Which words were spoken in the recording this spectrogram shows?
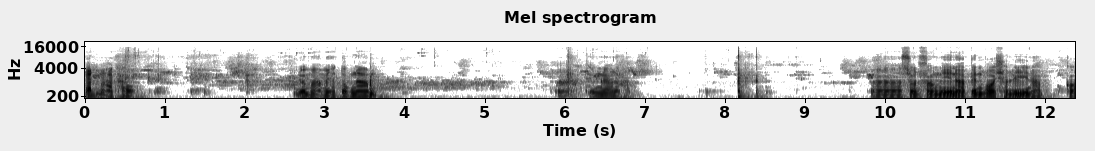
กัดหมาเข้า เดี๋ยวหมาไม่จะตกน้ำอ่าถึงแล้วนะครับอ่าส่วนฝั่งนี้นะเป็นบ่อเชอรี่นะครับ ก็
